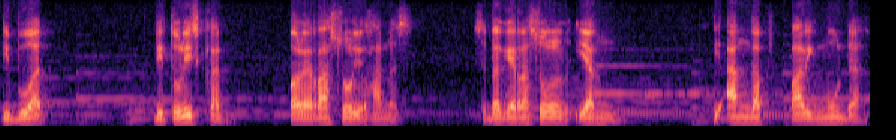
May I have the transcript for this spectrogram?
dibuat, dituliskan oleh Rasul Yohanes sebagai rasul yang dianggap paling muda.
